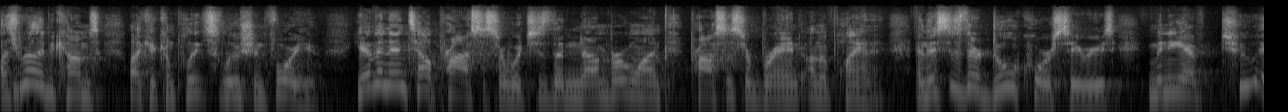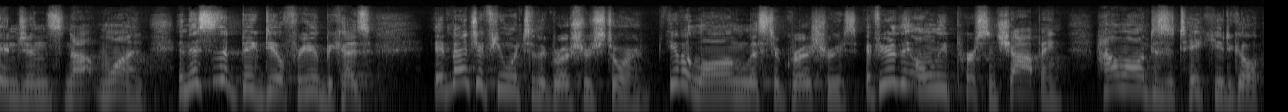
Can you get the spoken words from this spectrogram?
this really becomes like a complete solution for you. You have an Intel processor, which is the number one processor brand on the planet. And this is their dual core series, meaning you have two engines, not one. And this is a big deal for you because Imagine if you went to the grocery store. You have a long list of groceries. If you're the only person shopping, how long does it take you to go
